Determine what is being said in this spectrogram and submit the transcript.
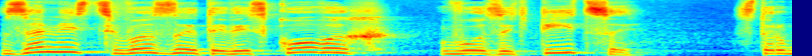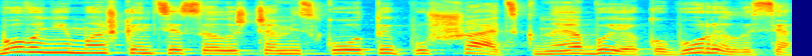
Замість возити військових возить піци. Стурбовані мешканці селища міського типу Шацьк неабияк обурилися,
